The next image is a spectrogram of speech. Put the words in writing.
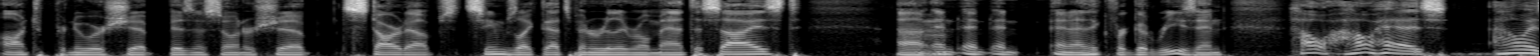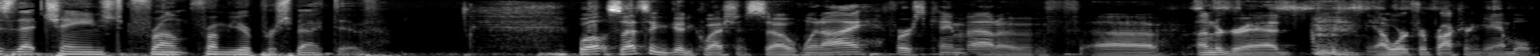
entrepreneurship, business ownership, startups, it seems like that's been really romanticized. Uh, mm-hmm. and, and, and, and I think for good reason. How, how has how has that changed from from your perspective? Well, so that's a good question. So when I first came out of uh, undergrad, I worked for Procter and Gamble,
